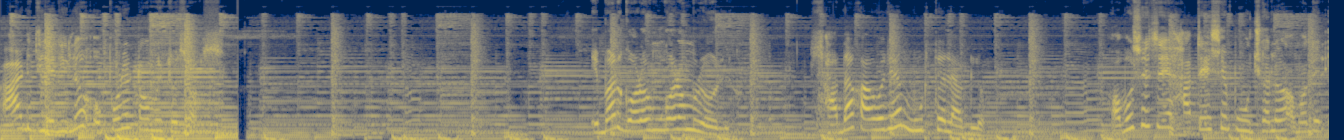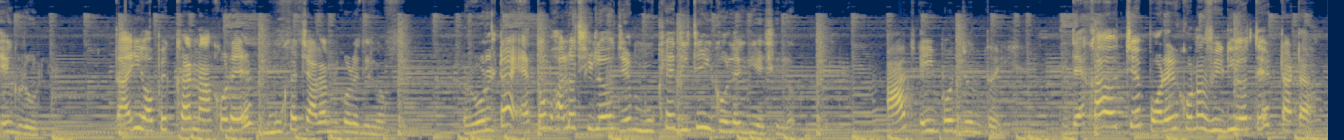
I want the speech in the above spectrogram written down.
আর দিয়ে দিল ওপরে টমেটো সস। এবার গরম গরম রোল। সাদা কাগজে মুড়তে লাগল। অবশেষে হাতে এসে পৌঁছালো আমাদের এগ রোল। তাই অপেক্ষা না করে মুখে চালান করে দিল। রোলটা এত ভালো ছিল যে মুখে দিতেই গলে গিয়েছিল। আজ এই পর্যন্তই। দেখা হচ্ছে পরের কোনো ভিডিওতে। টাটা।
